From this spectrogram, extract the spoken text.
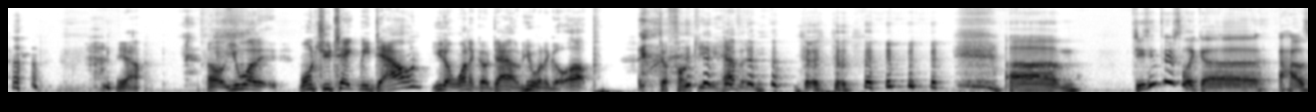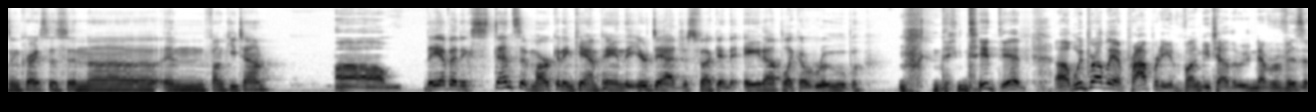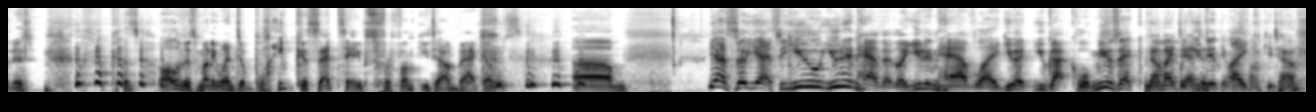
Yeah. Oh, you want to? Won't you take me down? You don't want to go down. You want to go up to funky heaven. Um, do you think there's like a, a housing crisis in uh, in Funky Town? Um, They have an extensive marketing campaign that your dad just fucking ate up like a rube. they, they did. Uh, we probably have property in Funky Town that we've never visited because all of his money went to blank cassette tapes for Funky Town backups. Um, yeah. So yeah. So you you didn't have that. Like you didn't have like you had you got cool music. No, my but dad you didn't didn't give like Funky Town.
